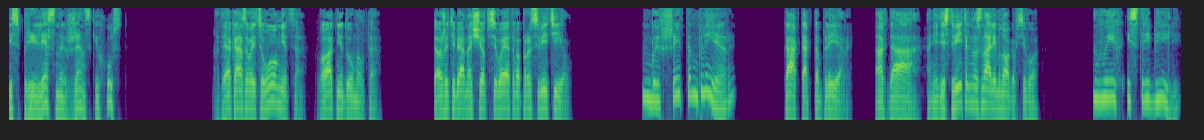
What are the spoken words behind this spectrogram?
из прелестных женских уст. — А ты, оказывается, умница. Вот не думал-то. Кто же тебя насчет всего этого просветил? — Бывшие тамплиеры. — Как так тамплиеры? Ах да, они действительно знали много всего. — Вы их истребили.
